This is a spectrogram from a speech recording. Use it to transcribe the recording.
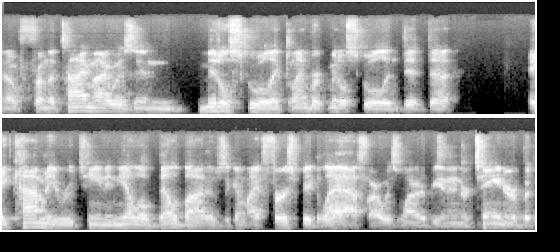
know, from the time I was in middle school at Glenbrook Middle School and did uh, a comedy routine in Yellow Bell Bottoms to get my first big laugh. I always wanted to be an entertainer, but,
